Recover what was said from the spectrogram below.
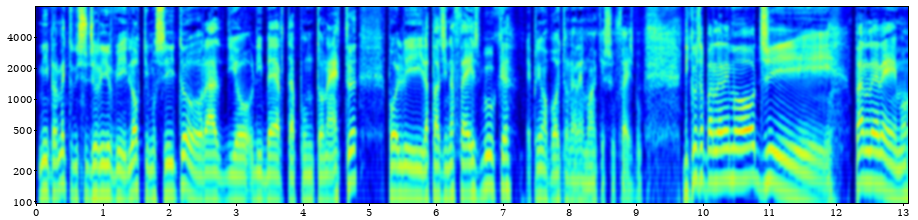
mi permetto di suggerirvi l'ottimo sito radioliberta.net, poi la pagina Facebook e prima o poi torneremo anche su Facebook. Di cosa parleremo oggi? Parleremo.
